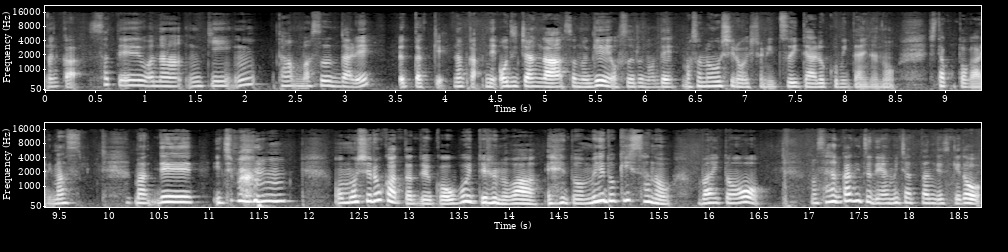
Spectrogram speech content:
なんか、さては何金、タンマス誰やったっけ？なんかね、おじちゃんがその芸をするので、まあ、その後ろを一緒について歩くみたいなのをしたことがあります。まあ、で、一番 面白かったというか覚えてるのは、えっ、と、メイド喫茶のバイトを、まあ、3ヶ月で辞めちゃったんですけど、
